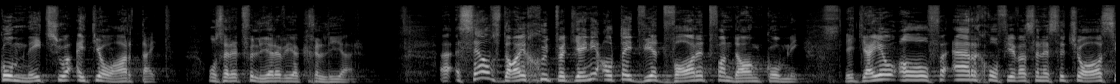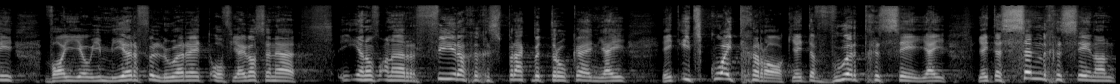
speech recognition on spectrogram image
kom net so uit jou hart uit. Ons het dit verlede week geleer. Uh, selfs daai goed wat jy nie altyd weet waar dit vandaan kom nie. Het jy jou al vererg of jy was in 'n situasie waar jy jou meer verloor het of jy was in 'n een of ander vurige gesprek betrokke en jy het iets kwyt geraak. Jy het 'n woord gesê, jy jy het 'n sin gesê en dan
